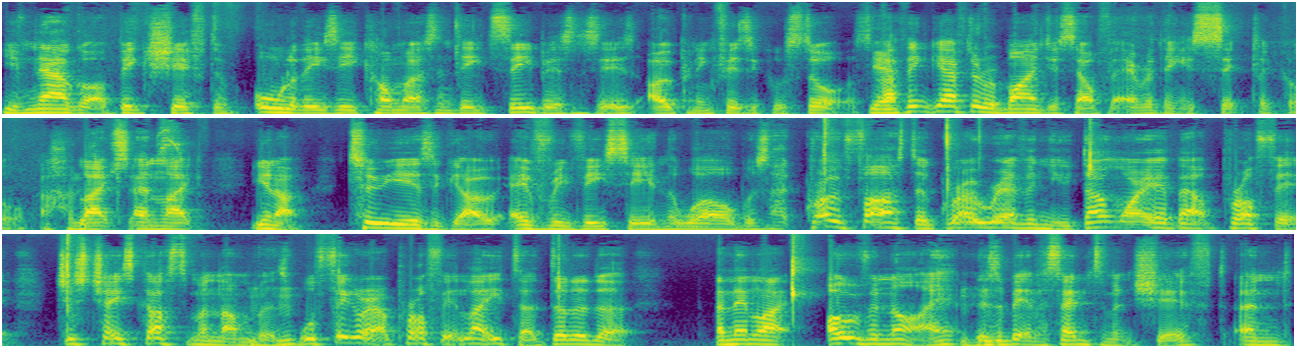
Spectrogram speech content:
you've now got a big shift of all of these e-commerce and D2C businesses opening physical stores. I think you have to remind yourself that everything is cyclical. Like and like, you know, two years ago, every VC in the world was like, grow faster, grow revenue, don't worry about profit, just chase customer numbers. We'll figure out profit later. Da da da. And then like overnight, there's a bit of a sentiment shift and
